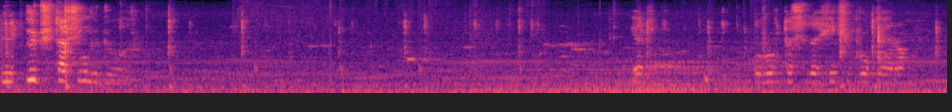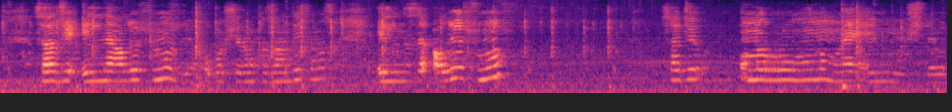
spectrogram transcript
Yani üç taşın gücü var. Yani ruh taşı da hiç boka yaramıyor. Sadece eline alıyorsunuz ya, o başarım kazandıysanız elinize alıyorsunuz. Sadece onun ruhunu mu ne emiyor işte.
